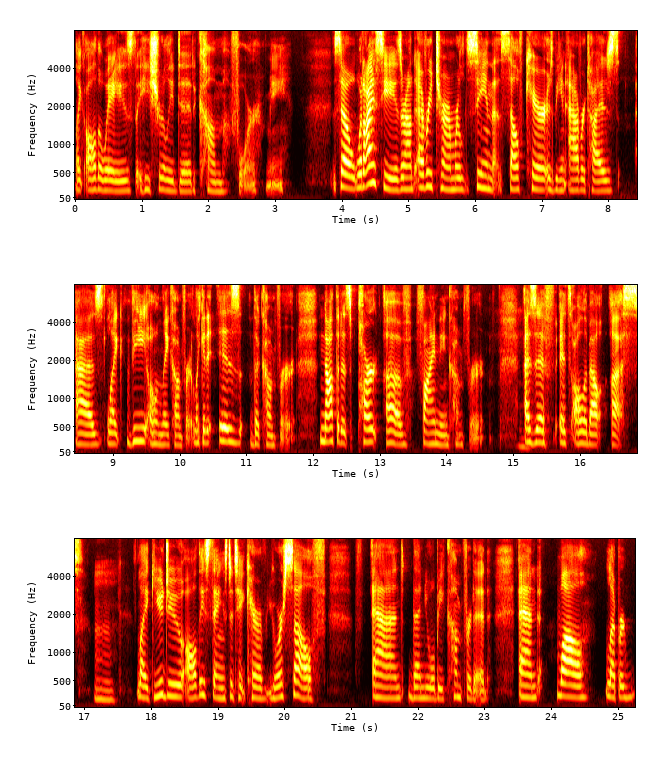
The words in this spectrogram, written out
like all the ways that He surely did come for me. So what I see is around every term we're seeing that self-care is being advertised as like the only comfort. Like it is the comfort. Not that it's part of finding comfort. Mm-hmm. As if it's all about us. Mm-hmm. Like you do all these things to take care of yourself and then you will be comforted. And while leopard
